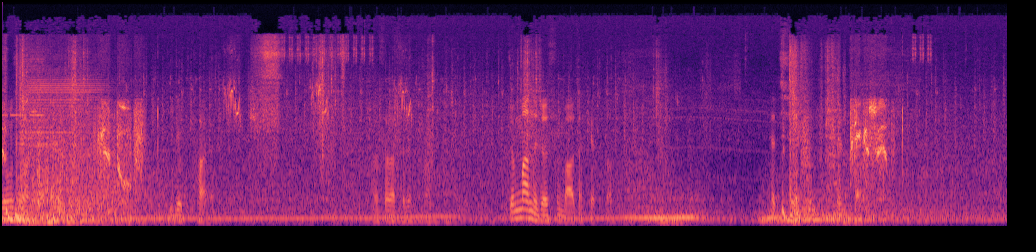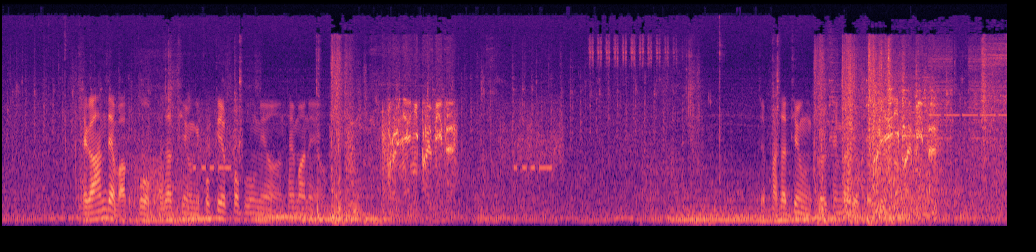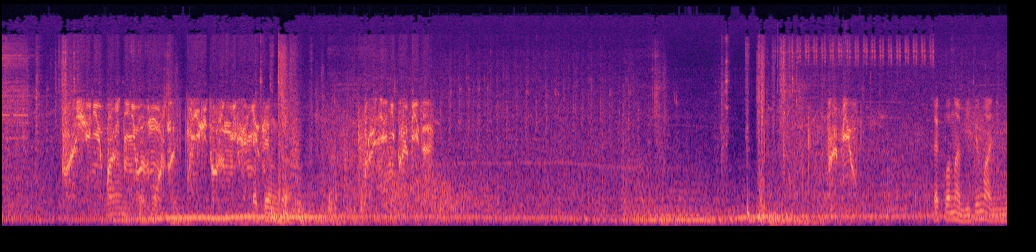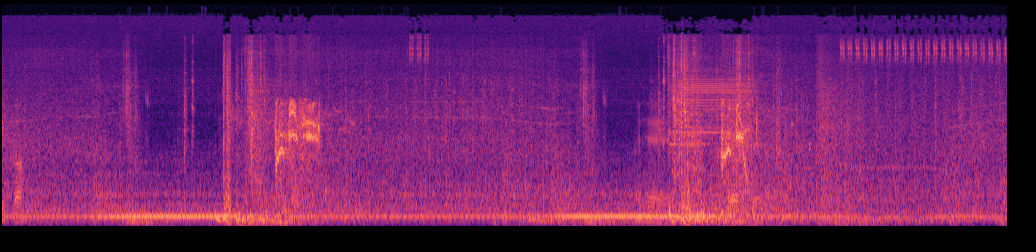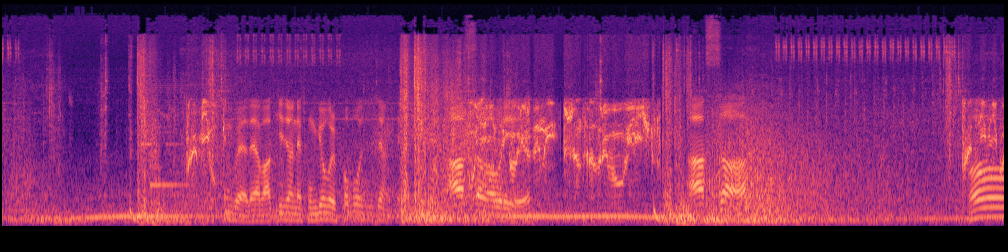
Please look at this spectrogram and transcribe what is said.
여기서 왔어 268 아싸가 들렸다. 좀만 늦었으면 맞았겠다 해치 실패 Рикошет. 제가 한 대 맞고 바사티용이 폭길 퍼부으면 할만해요 Броня не пробита. 이제 바사티용은 그럴 생각이 없어요 Броня не пробита. Вращение башни невозможно. Уничтожен механизм. 백병전 Броня не пробита. 어쨌거나 믿음 아닙니까? 내가 맞기 전에 공격을 퍼부어주지 않겠니? 아싸 가오리. 아싸. 어.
